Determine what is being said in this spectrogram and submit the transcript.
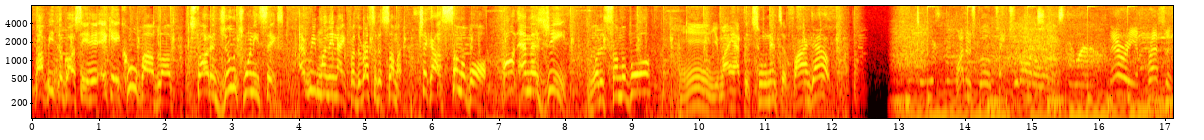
Bobbito Garcia here, aka Cool Bob Love, starting June 26th, every Monday night for the rest of the summer. Check out Summer Ball on MSG. What is Summer Ball? Hmm, you might have to tune in to find out. Witherspoon takes it all away. Very impressive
